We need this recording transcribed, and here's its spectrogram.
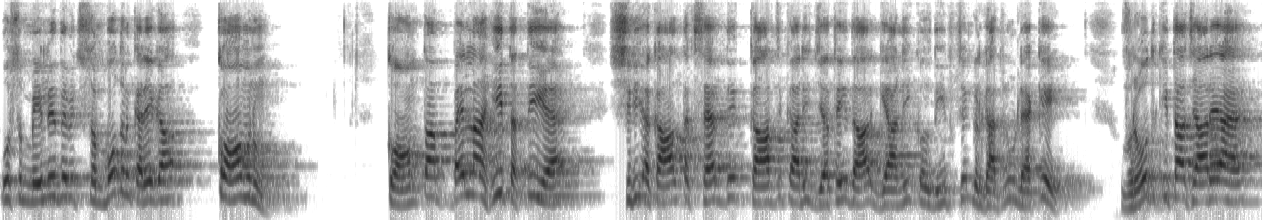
ਉਸ ਮੇਲੇ ਦੇ ਵਿੱਚ ਸੰਬੋਧਨ ਕਰੇਗਾ ਕੌਮ ਨੂੰ। ਕੌਮ ਤਾਂ ਪਹਿਲਾਂ ਹੀ ਤੱਤੀ ਹੈ। ਸ਼੍ਰੀ ਅਕਾਲ ਤਖਤ ਸਾਹਿਬ ਦੇ ਕਾਰਜਕਾਰੀ ਜਥੇਦਾਰ ਗਿਆਨੀ ਕੁਲਦੀਪ ਸਿੰਘ ਗੜਗੱਜ ਨੂੰ ਲੈ ਕੇ ਵਿਰੋਧ ਕੀਤਾ ਜਾ ਰਿਹਾ ਹੈ।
